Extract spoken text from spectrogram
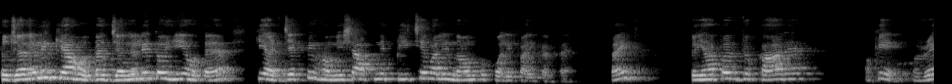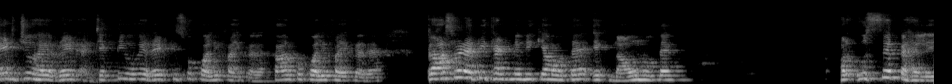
तो जनरली क्या होता है? जनरली तो ये होता है कि एडजेक्टिव हमेशा अपने पीछे वाले नाउन को क्वालिफाई करता है राइट तो यहाँ पर जो कार है ओके रेड जो है रेड एडजेक्टिव हो गया। रेड किसको क्वालिफाई कर रहा है? कार को क्वालिफाई कर रहा है। ट्रांसफ़र एपिथेट में भी क्या होता है? एक नाउन होता है। और उससे पहले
